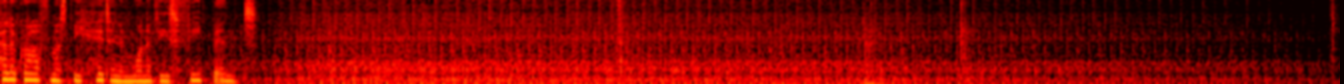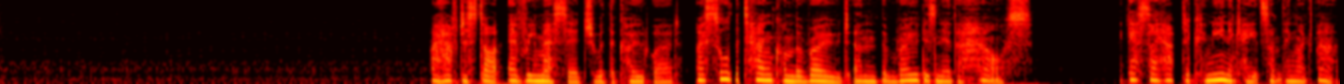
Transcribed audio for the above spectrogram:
Telegraph must be hidden in one of these feed bins. I have to start every message with the code word. I saw the tank on the road, and the road is near the house. I guess I have to communicate something like that.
